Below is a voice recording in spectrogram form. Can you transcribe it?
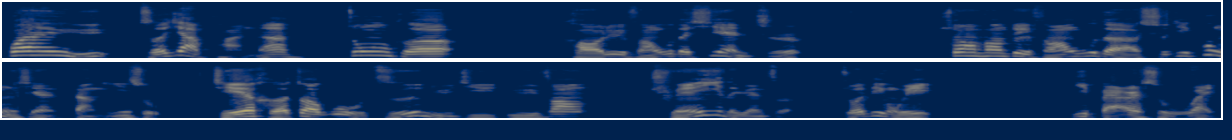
关于折价款呢，综合考虑房屋的现值、双方对房屋的实际贡献等因素，结合照顾子女及女方权益的原则，酌定为一百二十五万元。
